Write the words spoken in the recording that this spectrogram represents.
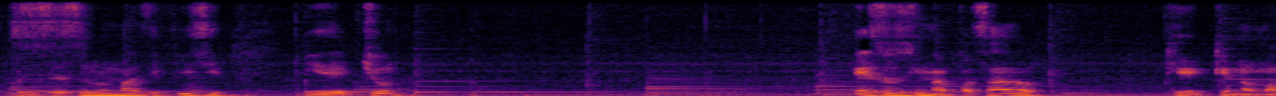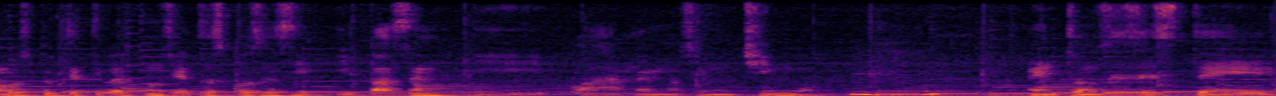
Entonces eso es lo más difícil. Y de hecho, eso sí me ha pasado, que, que no me hago expectativas con ciertas cosas y, y pasan y ¡guau! me emociona un chingo. Entonces, este.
